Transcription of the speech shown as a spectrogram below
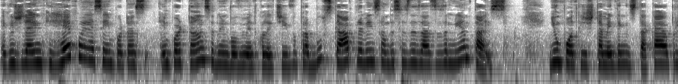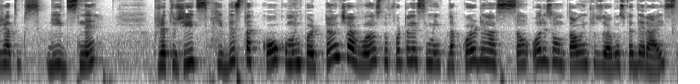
é que a gente tem que reconhecer a importância, a importância do envolvimento coletivo para buscar a prevenção desses desastres ambientais. E um ponto que a gente também tem que destacar é o projeto GIDS, né? Projeto GIDS que destacou como importante avanço no fortalecimento da coordenação horizontal entre os órgãos federais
